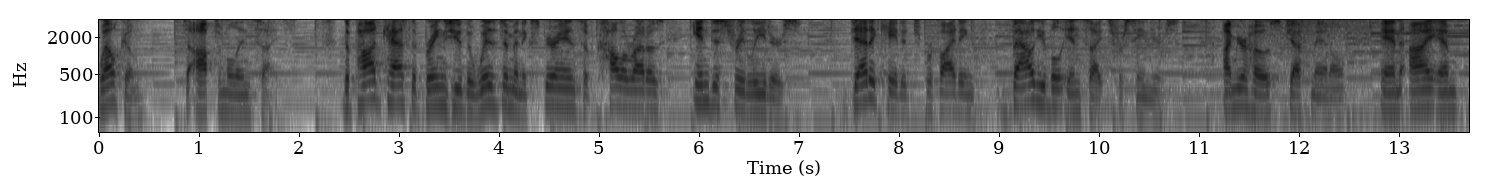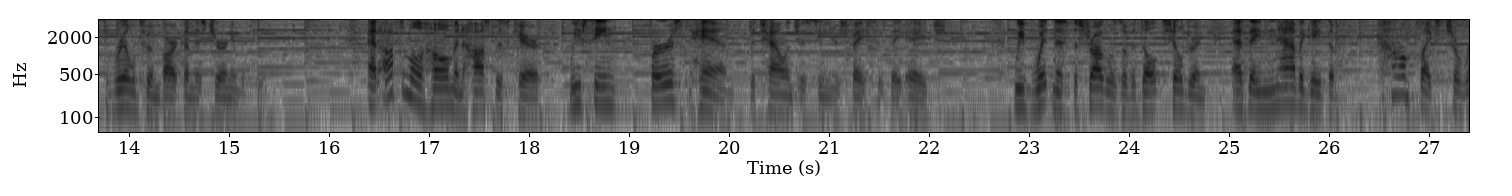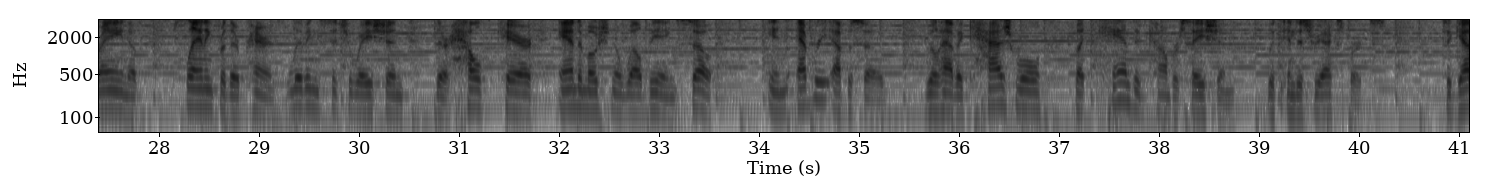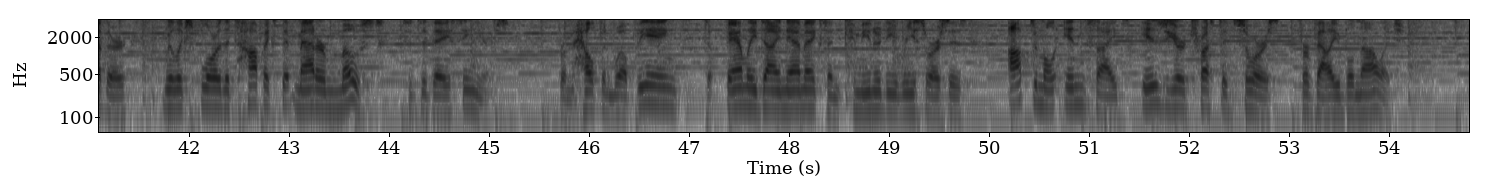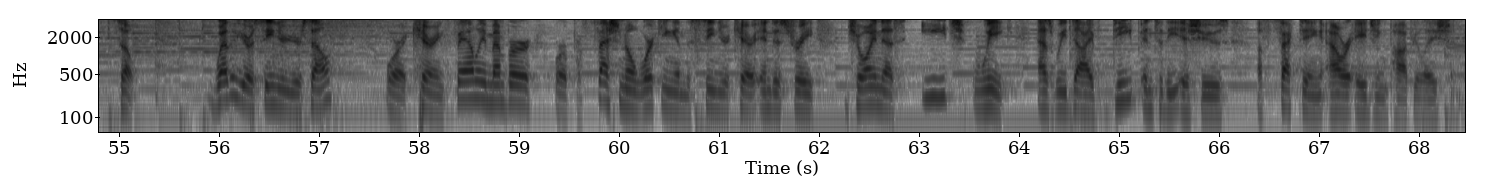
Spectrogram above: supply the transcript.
Welcome to Optimal Insights, the podcast that brings you the wisdom and experience of Colorado's industry leaders, dedicated to providing valuable insights for seniors. I'm your host, Jeff Mannel, and I am thrilled to embark on this journey with you. At Optimal Home and Hospice Care, we've seen firsthand the challenges seniors face as they age. We've witnessed the struggles of adult children as they navigate the complex terrain of planning for their parents' living situation, their health care, and emotional well being. So, in every episode, we'll have a casual but candid conversation with industry experts. Together, we'll explore the topics that matter most to today's seniors. From health and well being to family dynamics and community resources, Optimal Insights is your trusted source for valuable knowledge. So, whether you're a senior yourself, or a caring family member or a professional working in the senior care industry, join us each week as we dive deep into the issues affecting our aging population.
